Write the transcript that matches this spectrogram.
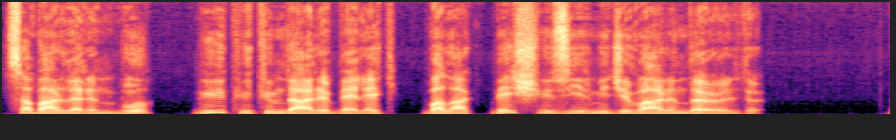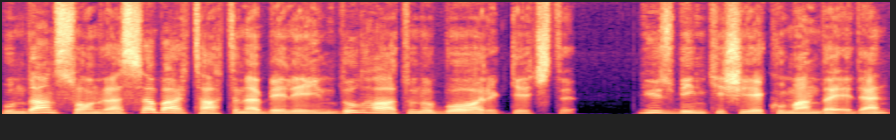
Sabarların bu, büyük hükümdarı Belek, Balak 520 civarında öldü. Bundan sonra Sabar tahtına Belek'in Dul Hatun'u Boğarık geçti. 100 bin kişiye kumanda eden,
